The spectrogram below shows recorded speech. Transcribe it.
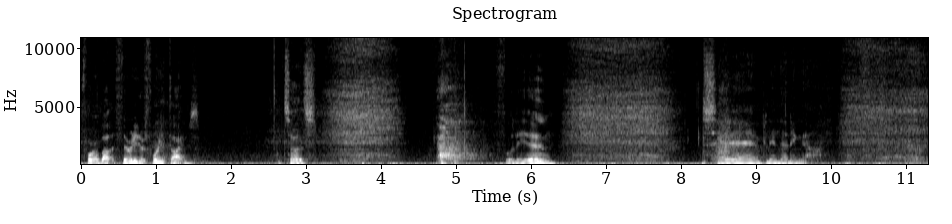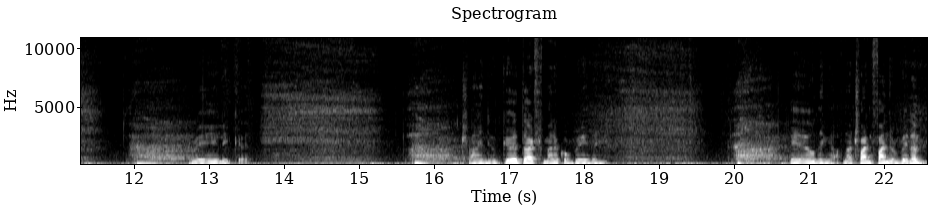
for about 30 to 40 times. So it's fully in, simply letting go. Really good. Try and do good diaphragmatical breathing. Building up. Now try and find a rhythm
